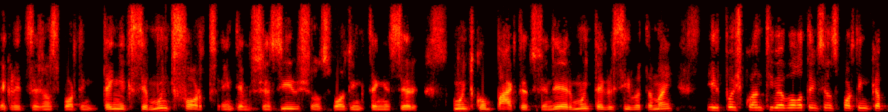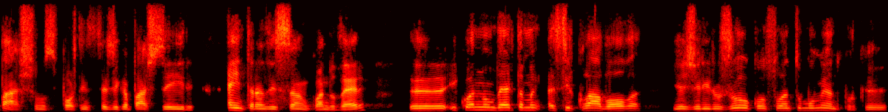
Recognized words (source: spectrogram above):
Acredito que seja um Sporting que tenha que ser muito forte em termos defensivos, um Sporting que tenha que ser muito compacto a defender, muito agressiva também, e depois, quando tiver bola, tem que ser um Sporting capaz, um Sporting que seja capaz de sair em transição quando der, eh, e quando não der, também a circular a bola e a gerir o jogo consoante o momento, porque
